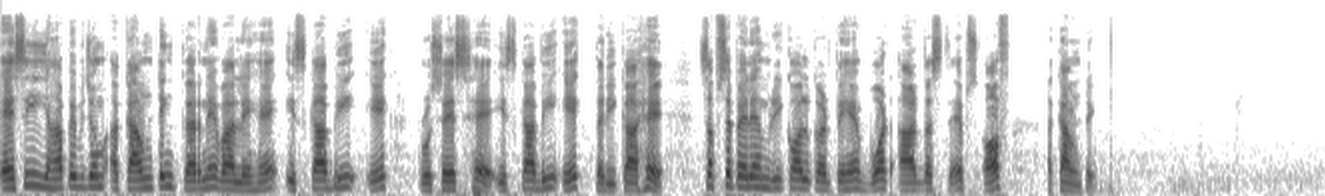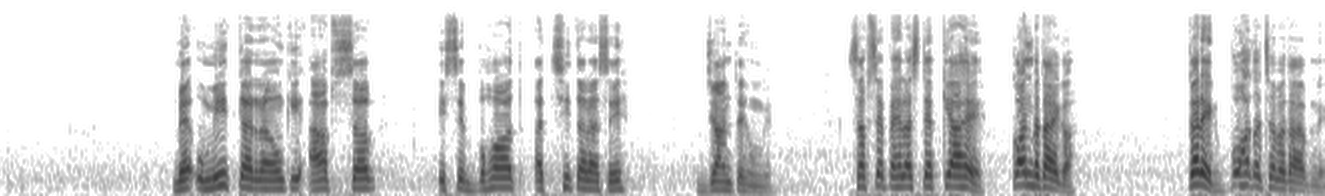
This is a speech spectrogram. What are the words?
ऐसे यहाँ पे भी जो हम अकाउंटिंग करने वाले हैं, इसका भी एक प्रोसेस है, इसका भी एक तरीका है। सबसे पहले हम रिकॉल करते हैं what are the steps of accounting मैं उम्मीद कर रहा हूँ कि आप सब इससे बहुत अच्छी तरह से जानते होंगे। सबसे पहला स्टेप क्या है? कौन बताएगा? करेक्ट बहुत अच्छा बताया आपने।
